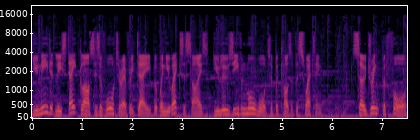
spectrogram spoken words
You need at least 8 glasses of water every day but when you exercise, you lose even more water because of the sweating. So drink before,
